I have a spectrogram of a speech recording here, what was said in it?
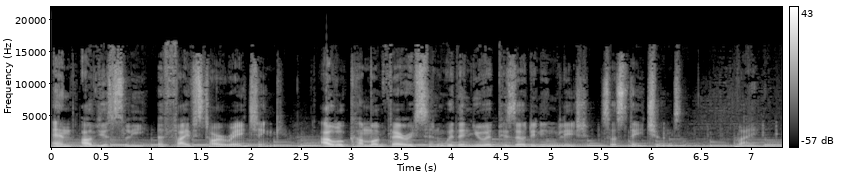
and obviously a 5 star rating. I will come up very soon with a new episode in English, so stay tuned. Bye.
